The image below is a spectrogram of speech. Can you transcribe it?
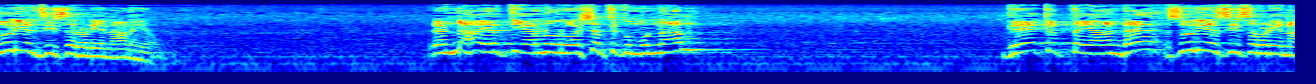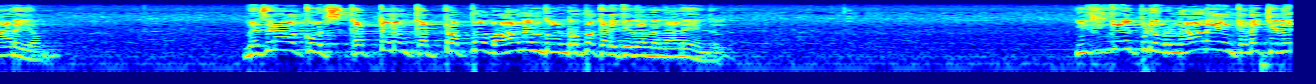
ஜூலியர் சீசருடைய நாணயம். ரெண்டாயிரத்தி இருநூறு வருஷத்துக்கு முன்னால் கிரேக்கத்தை ஆண்ட ஜூலியர் சீசருடைய நாணயம். மெஜ்ரா கோட்ஸ் கட்டடம் கட்டுறப்ப வானம் தோன்றப்ப கிடைக்குது அந்த நாணயங்கள். இங்க இப்படி ஒரு நாணயம் கிடைக்குது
